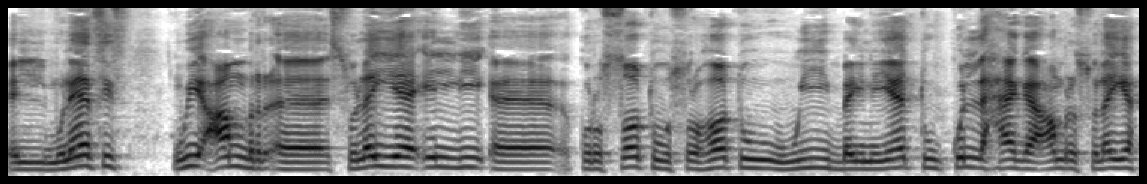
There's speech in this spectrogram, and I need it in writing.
للمنافس وعمرو آه، سولية اللي آه، كروساته وسرهاته وبينياته وكل حاجة. عمرو سولية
